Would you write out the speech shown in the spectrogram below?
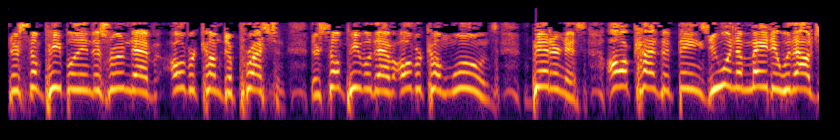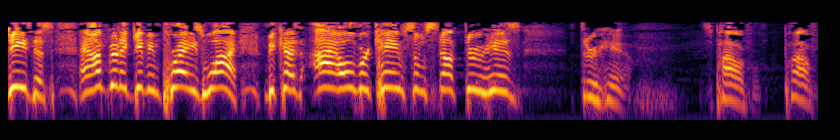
There's some people in this room that have overcome depression. There's some people that have overcome wounds, bitterness, all kinds of things. You wouldn't have made it without Jesus. And I'm gonna give him praise. Why? Because I overcame some stuff through his, through him. It's powerful, powerful.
